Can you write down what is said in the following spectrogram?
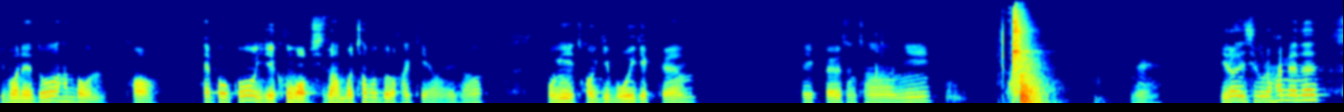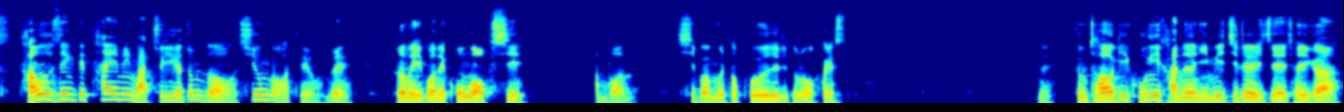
이번에도 한번 더 해보고 이제 공 없이도 한번 쳐보도록 할게요. 그래서 공이 저기 모이게끔 테이크백을 천천히 네 이런 식으로 하면은 다운스윙 때 타이밍 맞추기가 좀 더 쉬운 것 같아요. 네 그러면 이번에 공 없이 한번 시범을 더 보여드리도록 하겠습니다. 네 그럼 저기 공이 가는 이미지를 이제 저희가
